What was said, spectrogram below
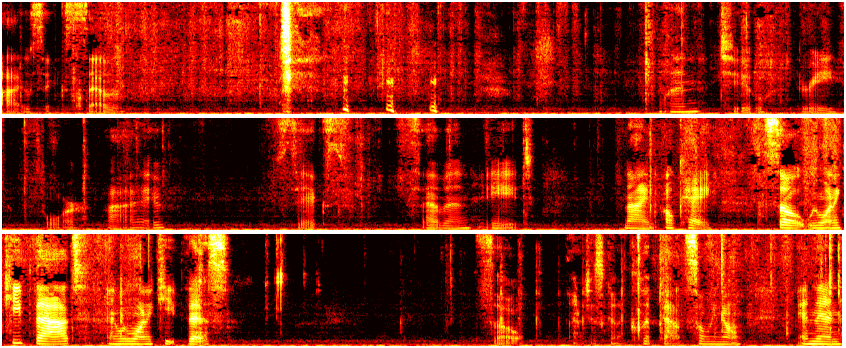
five, six, seven. One, two, three, four, five, six, seven, eight, nine. Okay, so we want to keep that and we want to keep this. So I'm just going to clip that so we know. And then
